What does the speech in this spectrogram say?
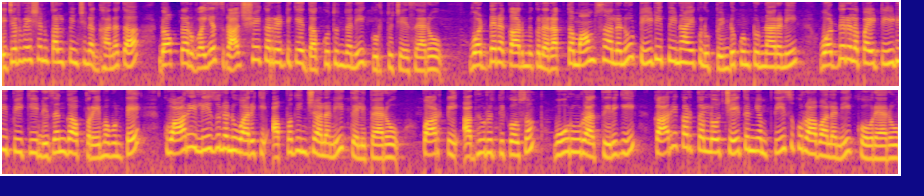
రిజర్వేషన్ కల్పించిన ఘనత డాక్టర్ వైఎస్ రాజశేఖర్ రెడ్డికే దక్కుతుందని గుర్తు చేశారు. వడ్డెర కార్మికుల రక్తమాంసాలను టీడీపీ నాయకులు పిండుకుంటున్నారని వడ్డెరలపై టీడీపీకి నిజంగా ప్రేమ ఉంటే క్వారీ లీజులను వారికి అప్పగించాలని తెలిపారు. పార్టీ అభివృద్ధి కోసం ఊరూరా తిరిగి కార్యకర్తల్లో చైతన్యం తీసుకురావాలని కోరారు.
